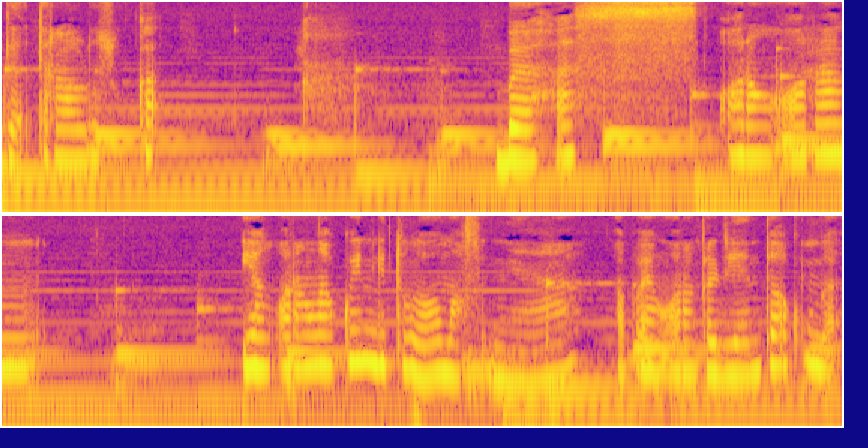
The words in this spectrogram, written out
nggak terlalu suka bahas orang-orang yang orang lakuin gitu loh maksudnya. Apa yang orang kerjain tuh aku nggak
